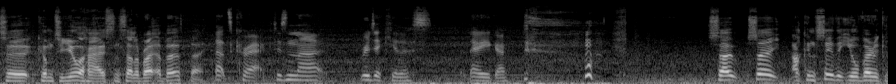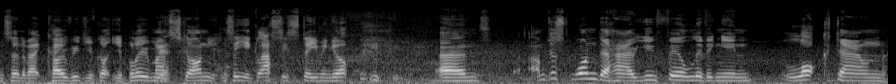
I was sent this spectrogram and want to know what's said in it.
to come to your house and celebrate a birthday. That's correct. Isn't that ridiculous? But there you go. So, so I can see that you're very concerned about COVID. You've got your blue mask yes. on. You can see your glasses steaming up, and I'm just wonder how you feel living in lockdown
